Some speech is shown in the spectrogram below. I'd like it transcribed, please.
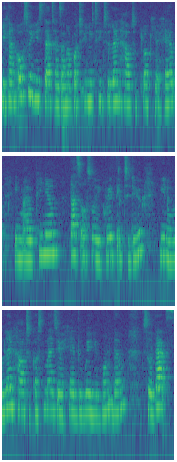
you can also use that as an opportunity to learn how to pluck your hair. In my opinion, that's also a great thing to do you know learn how to customize your hair the way you want them so that's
